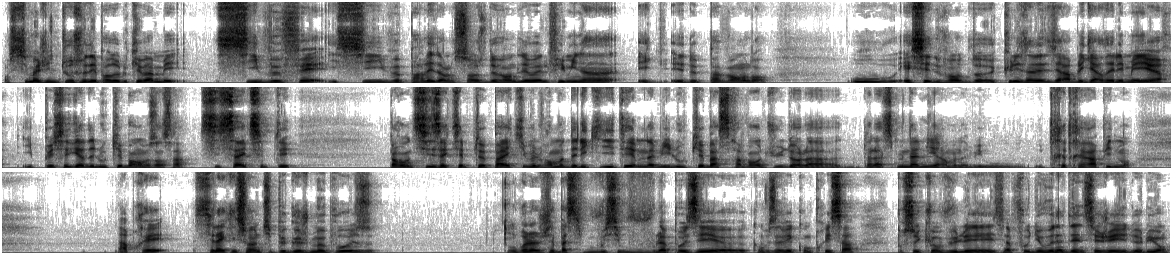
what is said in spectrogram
on s'imagine tous au départ de Loukeba, mais s'il veut, s'il veut parler dans le sens de vendre les OL féminins et, de de pas vendre, ou essayer de vendre que les indésirables et garder les meilleurs, il peut essayer de garder Loukeba en faisant ça, si c'est accepté. Par contre, s'ils acceptent pas et qu'ils veulent vraiment de la liquidité, à mon avis, Loukeba sera vendu dans la, semaine à venir, à mon avis, ou, très très rapidement. Après, c'est la question un petit peu que je me pose. Donc voilà, je sais pas si vous aussi vous vous la posez euh, quand vous avez compris ça. Pour ceux qui ont vu les infos au niveau de la DNCG et de Lyon.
